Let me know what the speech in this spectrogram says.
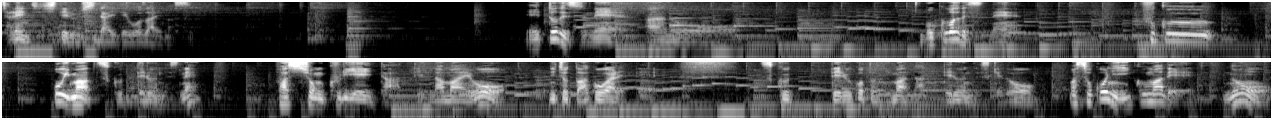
チャレンジしてる次第でございます。えっとですね、あのー僕はですね、服を今作ってるんですね。ファッションクリエイターっていう名前を、にちょっと憧れて作ってることに今なってるんですけど、まあ、そこに行くまでの、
